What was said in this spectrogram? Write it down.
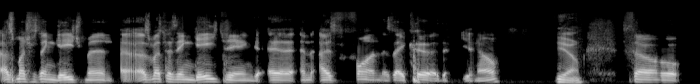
as much as engagement uh, as much as engaging uh, and as fun as i could you know yeah, so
